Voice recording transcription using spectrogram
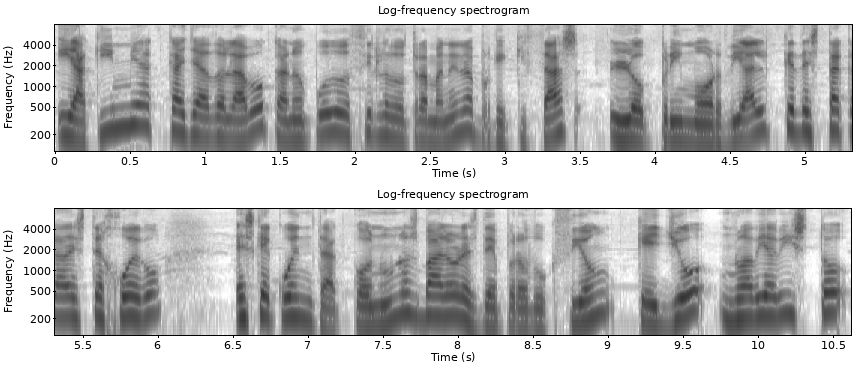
Y aquí me ha callado la boca, no puedo decirlo de otra manera, porque quizás lo primordial que destaca de este juego es que cuenta con unos valores de producción que yo no había visto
